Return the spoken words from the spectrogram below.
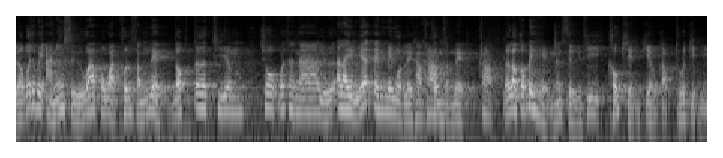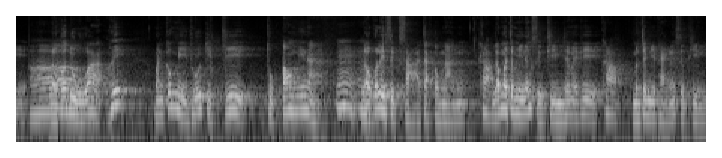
เราก็จะไปอ่านหนังสือว่าประวัติคนสำเร็จ ดรเทียม โชควัฒนา หรืออะไรอย่างเงี้ยเต็มไปหมดเลยครับครับคนสำเร็จครับแล้วเราก็ไปเห็นหนังสือที่เขาเขียนเกี่ยวกับธุรกิจนี้อ่าเราก็ดูว่าเฮ้ยมันก็มีธุรกิจที่ ถูกต้องนี่นาอืมเราก็เลยศึกษาจากตรงนั้นครับแล้วมันจะมีหนังสือพิมพ์ใช่ไหมพี่ครับมันจะมีแผงหนังสือพิมพ์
